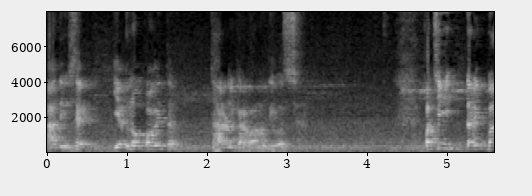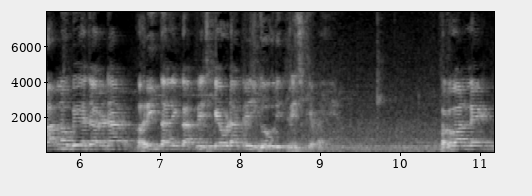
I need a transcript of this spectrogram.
આ દિવસે યજ્ઞોપવિત ધારણ કરવાનો દિવસ છે. પછી તારીખ બાર નવ બે હજાર અઢાર, હરિતાલિકા ત્રીજ, કેવડા ત્રીજ, ગૌરી ત્રીજ કહેવાય. ભગવાનને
